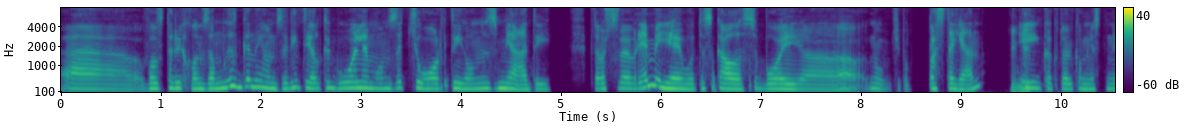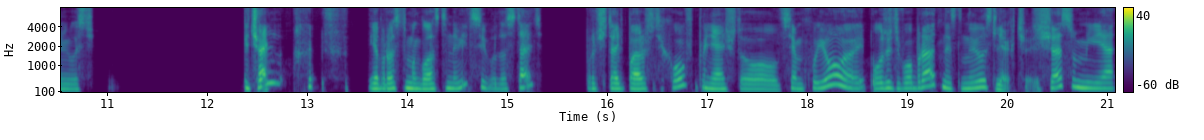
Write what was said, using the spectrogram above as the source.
А, во-вторых, он замызганный, он залитый алкоголем, он затертый, он измятый. Потому что в свое время я его таскала с собой, а, ну, типа, постоянно. Мгм. И как только мне становилось печально, я просто могла остановиться, его достать, прочитать пару стихов, понять, что всем хуёво, и положить его обратно, и становилось легче. Сейчас у меня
